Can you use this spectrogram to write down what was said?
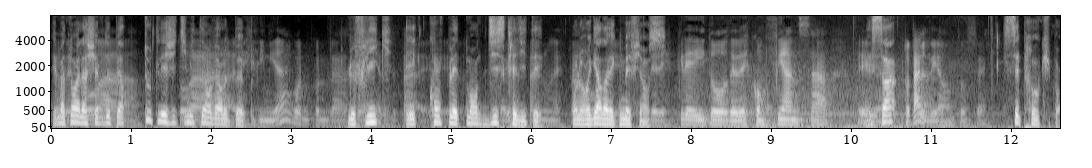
et maintenant elle achève de perdre toute légitimité envers le peuple. Le flic est complètement discrédité. On le regarde avec méfiance. Et ça, c'est préoccupant.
